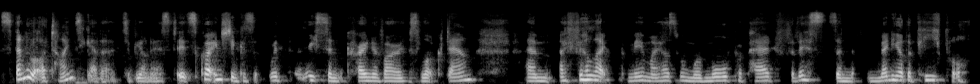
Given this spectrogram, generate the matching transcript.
spend a lot of time together to be honest it's quite interesting because with the recent coronavirus lockdown um, i feel like me and my husband were more prepared for this than many other people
